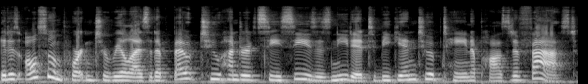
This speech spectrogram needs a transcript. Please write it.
It is also important to realize that about 200 cc's is needed to begin to obtain a positive FAST.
